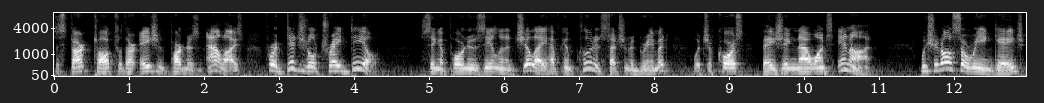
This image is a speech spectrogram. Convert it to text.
to start talks with our Asian partners and allies for a digital trade deal. Singapore, New Zealand, and Chile have concluded such an agreement, which, of course, Beijing now wants in on. We should also re engage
